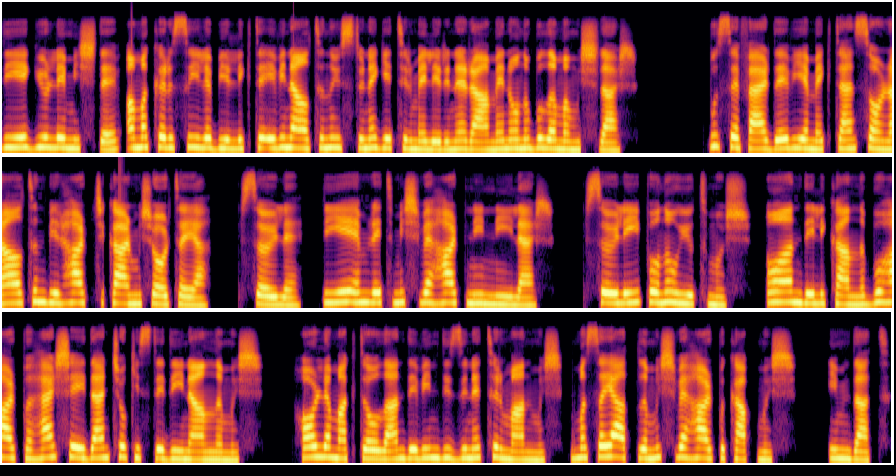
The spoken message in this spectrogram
diye gürlemiş de, ama karısıyla birlikte evin altını üstüne getirmelerine rağmen onu bulamamışlar. Bu sefer dev yemekten sonra altın bir harp çıkarmış ortaya. Söyle, diye emretmiş ve harp ninniler. Söyleyip onu uyutmuş. O an delikanlı bu harpı her şeyden çok istediğini anlamış. Horlamakta olan devin dizine tırmanmış, masaya atlamış ve harpı kapmış. İmdat!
